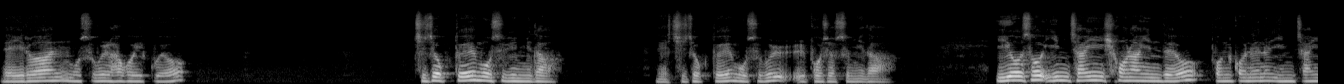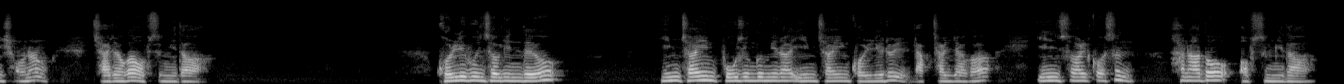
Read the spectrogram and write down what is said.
네, 이러한 모습을 하고 있고요. 지적도의 모습입니다. 네, 지적도의 모습을 보셨습니다. 이어서 임차인 현황인데요. 본건에는 임차인 현황 자료가 없습니다. 권리 분석인데요. 임차인 보증금이나 임차인 권리를 낙찰자가 인수할 것은 하나도 없습니다.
